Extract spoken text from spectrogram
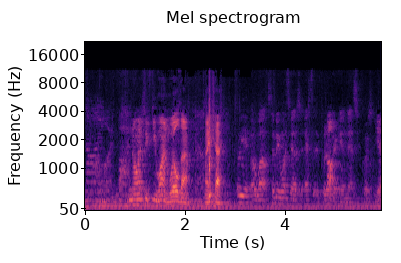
Nine. Oh, 951. Well done. Okay. Oh yeah. Oh wow. Somebody wants to ask, ask, put up Oh. their hand and ask a question. Yeah.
